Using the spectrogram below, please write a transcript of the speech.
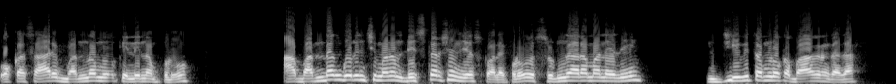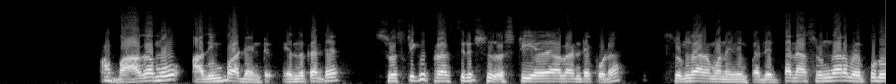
ఒకసారి బంధంలోకి వెళ్ళినప్పుడు ఆ బంధం గురించి మనం డిస్కషన్ చేసుకోవాలి. ఇప్పుడు శృంగారం అనేది జీవితంలో ఒక భాగం కదా. ఆ భాగము అది ఇంపార్టెంట్. ఎందుకంటే సృష్టికి ప్రతి సృష్టి చేయాలంటే కూడా శృంగారం అనేది ఇంపార్టెంట్. కానీ ఆ శృంగారం ఎప్పుడు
